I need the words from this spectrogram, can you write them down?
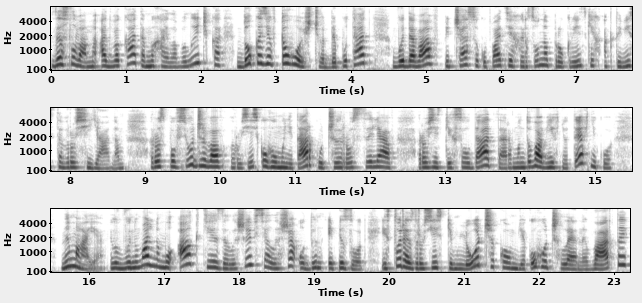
За словами адвоката Михайла Величка, доказів того, що депутат видавав під час окупації Херсона проукраїнських активістів росіянам, розповсюджував російську гуманітарку чи розселяв російських солдат та ремонтував їхню техніку, немає. В обвинувальному акті залишився лише один епізод: історія з російським льотчиком, якого члени варти,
